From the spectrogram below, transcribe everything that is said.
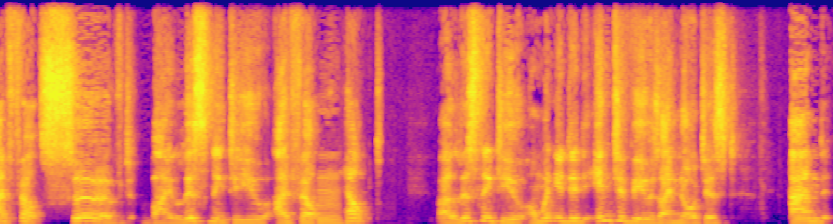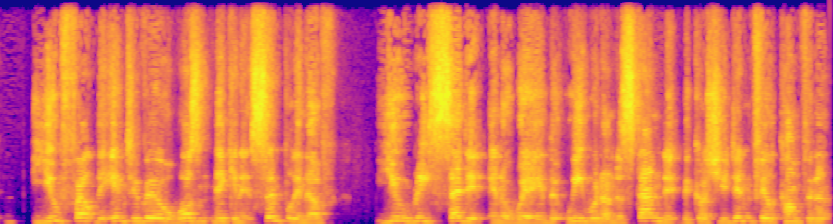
I felt served by listening to you. I felt mm. helped by listening to you. And when you did interviews, I noticed, and you felt the interviewer wasn't making it simple enough, you resaid it in a way that we would understand it because you didn't feel confident.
